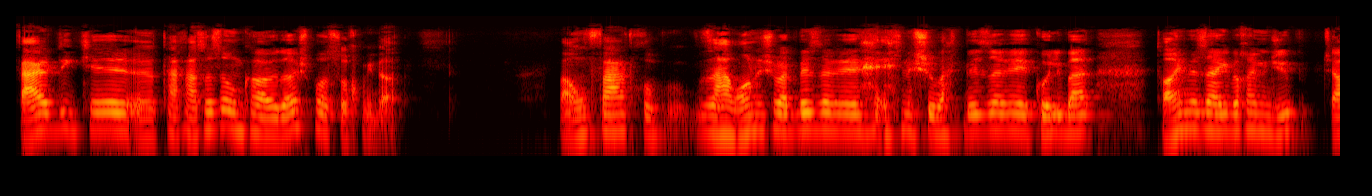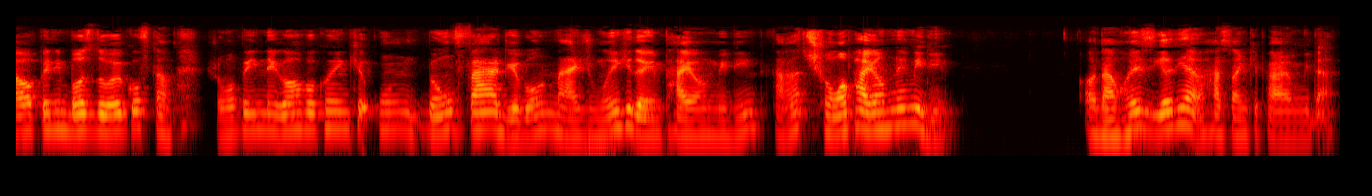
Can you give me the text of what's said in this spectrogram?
فردی که تخصص اون کار داشت پاسخ می‌داد. و اون فرد خب زمانش رو باید بذاره علمش رو باید بذاره کلی بعد تایم بذاره بخوایم اینجوری جواب بدیم. باز دوباره گفتم شما به این نگاه بکنین که اون به اون فرد یا به اون مجموعه که دارین پیام میدین فقط شما پیام نمیدین. آدم های زیادی هستن که پیام میدن.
